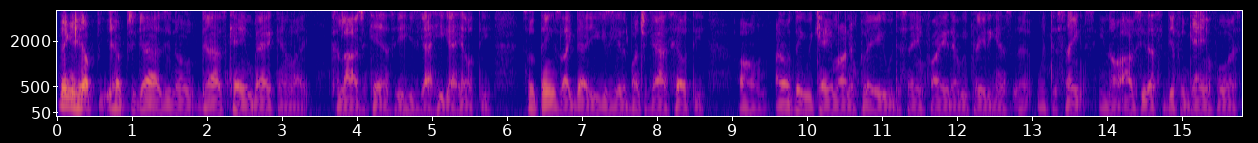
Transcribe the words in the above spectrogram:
I think it helped helps you guys. You know, guys came back and like Calijah Kancey, he's got he got healthy, so things like that. You just get a bunch of guys healthy. Um, I don't think we came out and played with the same fire that we played against uh, with the Saints. You know, obviously that's a different game for us.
